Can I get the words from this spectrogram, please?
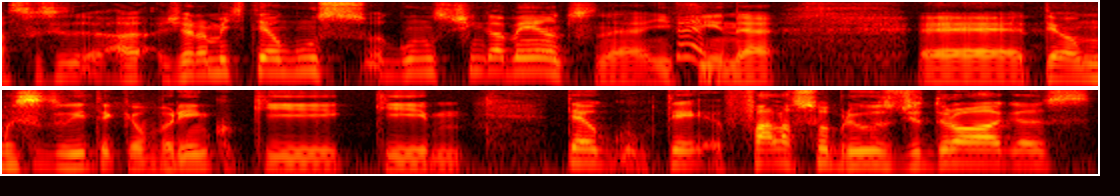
a geralmente tem alguns, alguns xingamentos, né? Enfim, né? É, tem uma música do Twitter que eu brinco que, que tem, tem- fala sobre o uso de drogas,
